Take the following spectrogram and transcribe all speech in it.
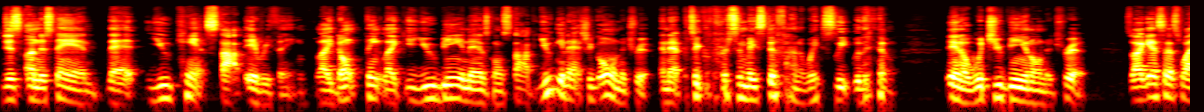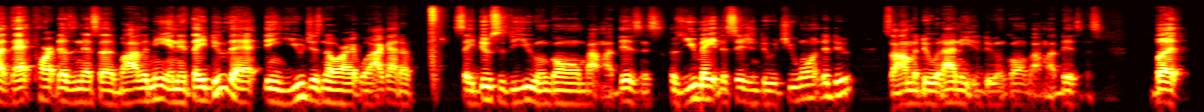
Just understand that you can't stop everything. Like, don't think like you being there is going to stop. You can actually go on the trip, and that particular person may still find a way to sleep with him. You know, with you being on the trip. So I guess that's why that part doesn't necessarily bother me. And if they do that, then you just know, all right, well, I gotta say deuces to you and go on about my business because you made decision to do what you want to do. So I'm gonna do what I need to do and go on about my business. But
